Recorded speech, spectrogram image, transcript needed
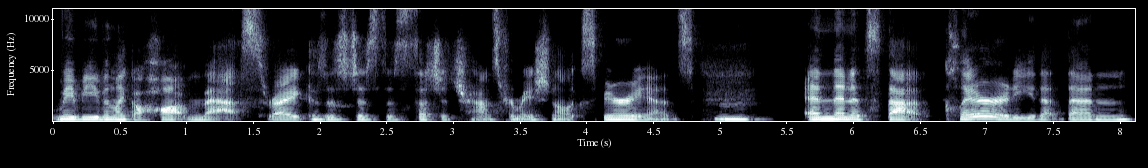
maybe even like a hot mess, right? Because it's just this, such a transformational experience. Mm-hmm. And then it's that clarity that then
